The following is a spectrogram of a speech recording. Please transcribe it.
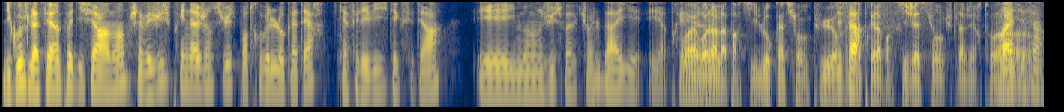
du coup, je l'ai fait un peu différemment. J'avais juste pris une agence juste pour trouver le locataire qui a fait les visites, etc. Et ils m'ont juste facturé le bail et après. ouais euh, voilà la partie location pure. C'est et ça. Après la partie gestion tu te la gères toi. Ouais, c'est euh, ça.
